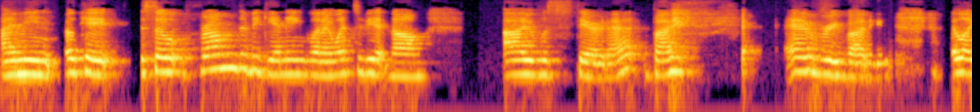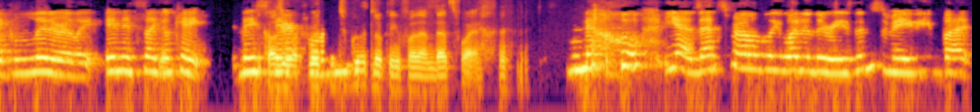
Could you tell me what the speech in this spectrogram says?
I mm-hmm. mean, okay, so from the beginning, when I went to Vietnam, I was stared at by everybody, like literally. And it's like, okay, they because stare for good, good looking for them. That's why. no, yeah, that's probably one of the reasons, maybe. But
